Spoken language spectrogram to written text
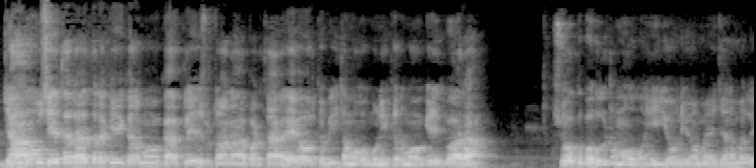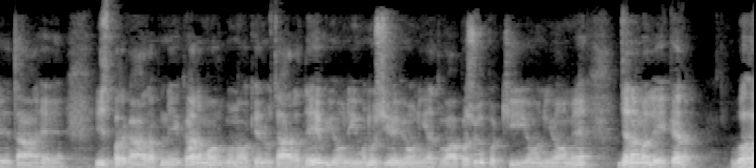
जहाँ उसे तरह तरह के कर्मों का क्लेश उठाना पड़ता है और कभी तमोगुणी कर्मों के द्वारा शोक, बहुल, तमोमयी योनियों में जन्म लेता है। इस प्रकार अपने कर्म और गुणों के अनुसार देव योनि, मनुष्य योनि अथवा पशु पक्षी योनियों में जन्म लेकर वह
